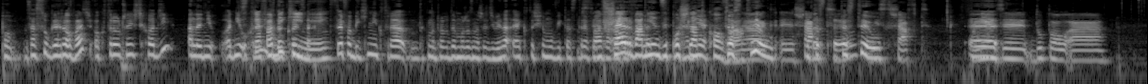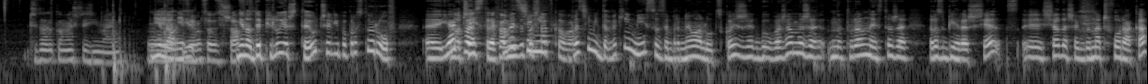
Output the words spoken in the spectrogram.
po, zasugerować, o którą część chodzi, ale nie, nie Strefa bikini. Strefa bikini, która tak naprawdę może znaczyć wiele, a jak to się mówi, ta strefa... Przerwa to- międzypośladkowa. Nie, to jest tył. Tak, y, To szaft. jest To jest tył. Jest szaft. E, Pomiędzy dupą a... Czy to tylko mężczyźni mają? Nie, Nie no, nie wiem, co jest szaft. Nie no, depilujesz tył, czyli po prostu rów. E, Jak No, czyli strefa międzypośladkowa. powiedzcie mi, w jakim miejscu zabrnęła ludzkość, że jakby uważamy, że naturalne jest to, że rozbierasz się, y, siadasz jakby na czworaka,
